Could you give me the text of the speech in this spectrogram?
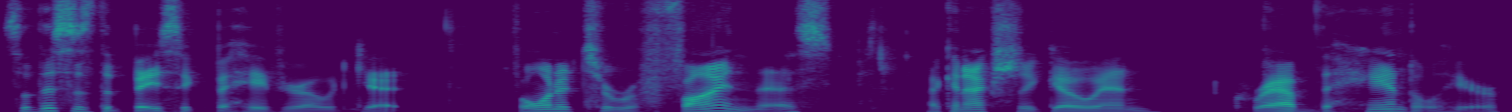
So this is the basic behavior I would get. If I wanted to refine this, I can actually go in, grab the handle here,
